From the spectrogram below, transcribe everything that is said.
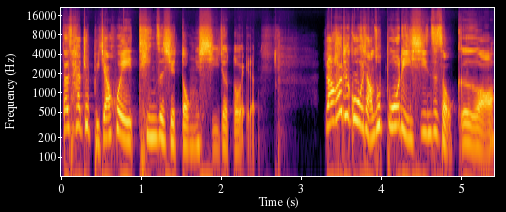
但是他就比较会听这些东西，就对了。然后他就跟我讲说《玻璃心》这首歌哦，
